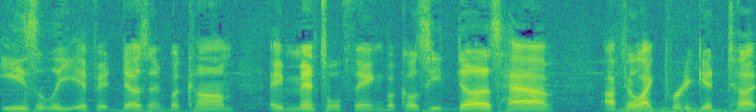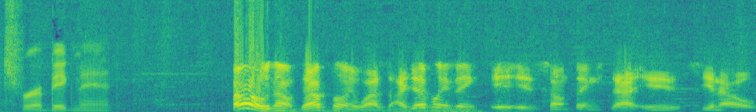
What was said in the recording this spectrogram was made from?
easily if it doesn't become a mental thing because he does have, I feel like, pretty good touch for a big man. Oh no, definitely was. I definitely think it is something that is, you know,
